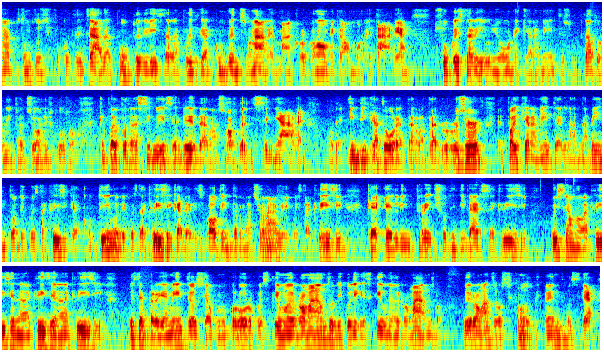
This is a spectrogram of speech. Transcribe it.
a questo punto si focalizzare dal punto di vista della politica convenzionale macroeconomica o monetaria su questa riunione chiaramente sul dato dell'inflazione scuso che poi potrà seguire servire da una sorta di segnale o di indicatore per la Federal Reserve e poi chiaramente l'andamento di questa crisi che è continua, di questa crisi che ha dei risvolti internazionali, di questa crisi che è l'intreccio di diverse crisi Qui siamo nella crisi, nella crisi, nella crisi. Questo è praticamente, ossia come coloro che scrivono il romanzo di quelli che scrivono il romanzo. Qui il romanzo lo stiamo scrivendo ossia,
